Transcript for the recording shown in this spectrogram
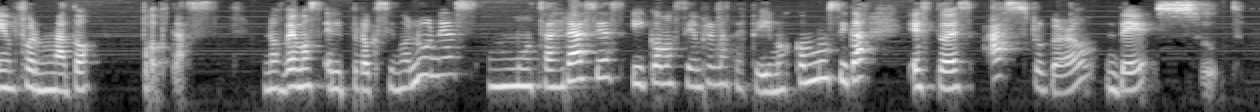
en formato podcast. Nos vemos el próximo lunes. Muchas gracias y como siempre nos despedimos con música. Esto es Astro Girl de Suit.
